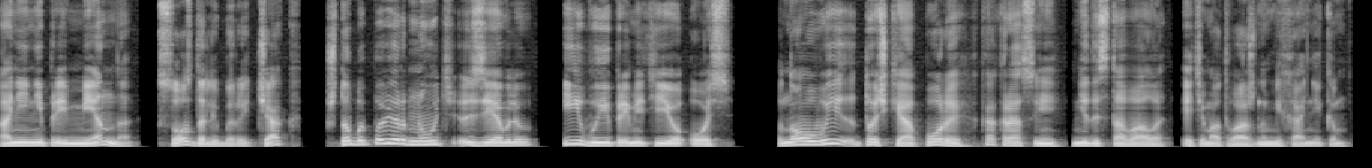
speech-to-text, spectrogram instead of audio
они непременно создали бы рычаг, чтобы повернуть Землю и выпрямить ее ось. Но, увы, точки опоры как раз и не доставало этим отважным механикам.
